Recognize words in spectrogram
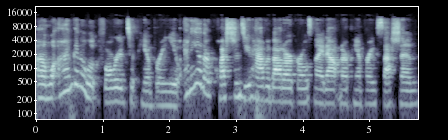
um, well i'm going to look forward to pampering you any other questions you have about our girls night out and our pampering session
